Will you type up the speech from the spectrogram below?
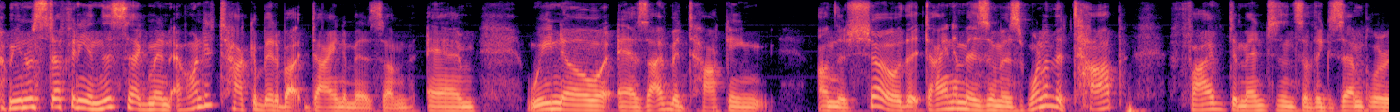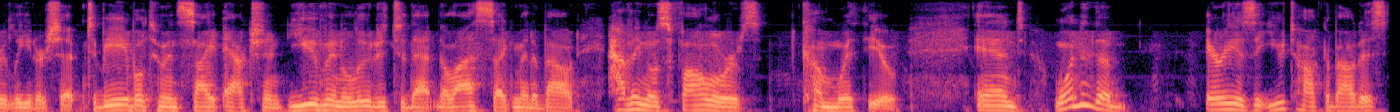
Well, you know, Stephanie, in this segment, I want to talk a bit about dynamism. And we know, as I've been talking on the show, that dynamism is one of the top five dimensions of exemplary leadership to be able to incite action. You even alluded to that in the last segment about having those followers come with you. And one of the areas that you talk about is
